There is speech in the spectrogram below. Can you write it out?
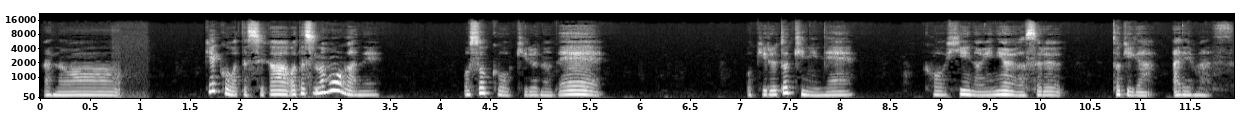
あのー、結構私が、私の方がね、遅く起きるので、起きるときにね、コーヒーのいい匂いがする時があります。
